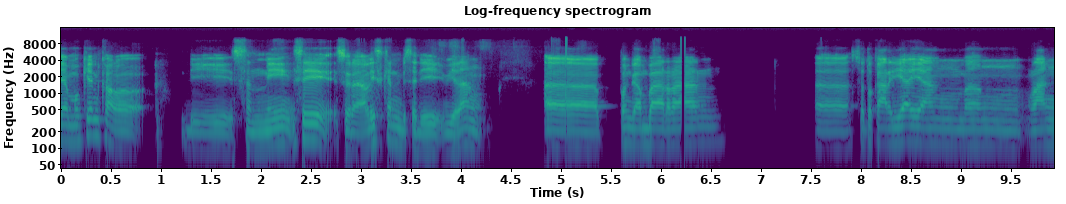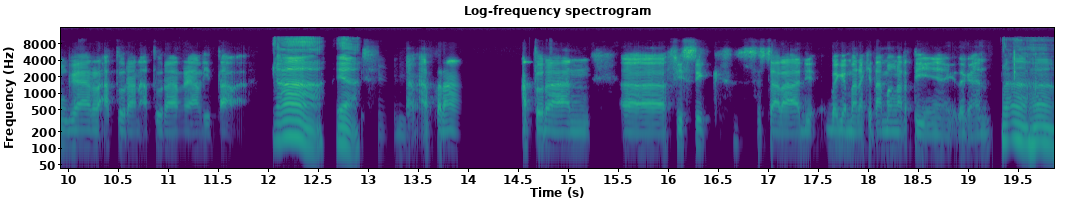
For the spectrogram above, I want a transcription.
ya mungkin kalau di seni sih surrealis kan bisa dibilang eh, penggambaran eh, suatu karya yang melanggar aturan-aturan realita lah. Ah, ya. Dibilang aturan aturan eh, fisik secara di- bagaimana kita mengertinya gitu kan. Heeh, heeh.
